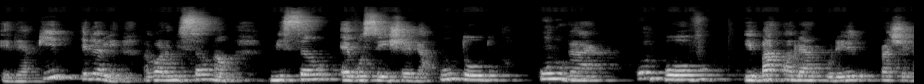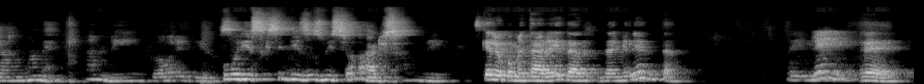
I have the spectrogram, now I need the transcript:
Ele é aqui, ele é ali. Agora missão não. Missão é você enxergar um todo, um lugar, um povo e batalhar por ele para chegar numa meta. Amém. Glória a Deus. Por isso que se diz os missionários. Amém. Você quer ler o comentário aí da, da Emilenta? Milene? É.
